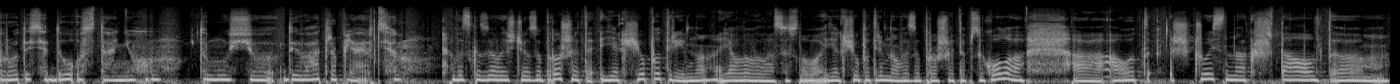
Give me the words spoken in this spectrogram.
боротися до останнього, тому що дива трапляються. Ви сказали, що запрошуєте, якщо потрібно, я вловила це слово. Якщо потрібно, ви запрошуєте психолога. А, а от щось на кшталт ем,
